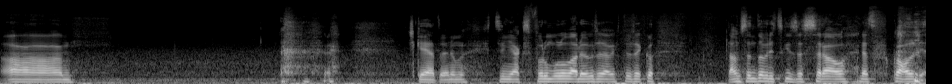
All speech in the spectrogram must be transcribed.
A... Počkej, já to jenom chci nějak sformulovat dobře, abych to řekl. Tam jsem to vždycky zesral hned v kvaldě.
